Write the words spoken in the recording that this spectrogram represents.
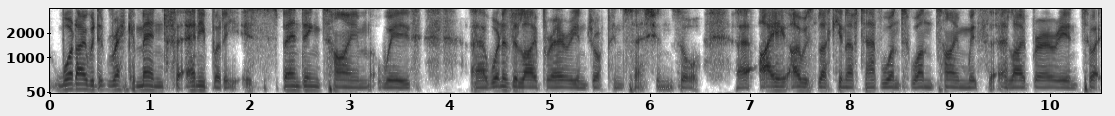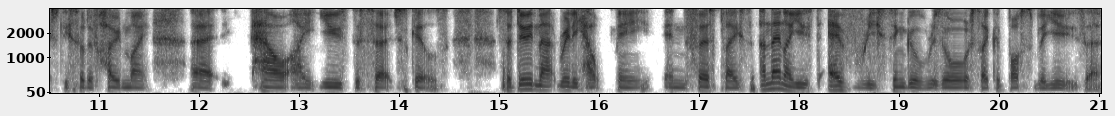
what I would recommend for anybody is spending time with uh, one of the librarian drop-in sessions, or uh, I, I was lucky enough to have one-to-one -one time with a librarian to actually sort of hone my uh, how I used the search skills. So doing that really helped me in the first place. And then I used every single resource I could possibly use. Uh,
